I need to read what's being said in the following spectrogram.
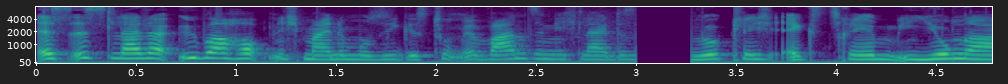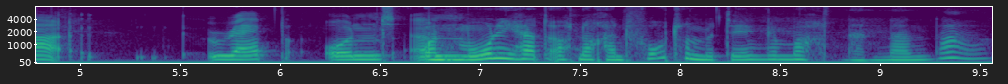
es ist leider überhaupt nicht meine Musik. Es tut mir wahnsinnig leid. Es ist wirklich extrem junger Rap und, ähm, Und Moni hat auch noch ein Foto mit denen gemacht. Na, na, na.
